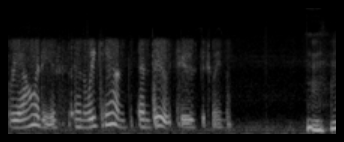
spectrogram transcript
realities, and we can and do choose between them. Mm-hmm.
